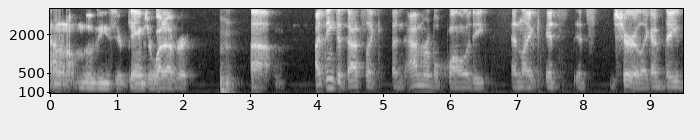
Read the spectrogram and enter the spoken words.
I don't know movies or games or whatever. Mhm. Um, I think that that's like an admirable quality, and like it's it's sure like I, they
